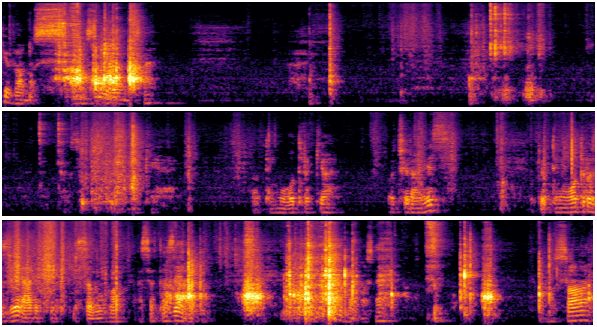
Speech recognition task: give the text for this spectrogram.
que vamos. Vamos que vamos, né? Deixa eu ver se eu tenho aqui. Eu tenho outro aqui, ó. Vou tirar esse. Porque eu tenho outro zerado aqui. Essa luva, essa tá zerada. Que vamos, né? Vamos só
